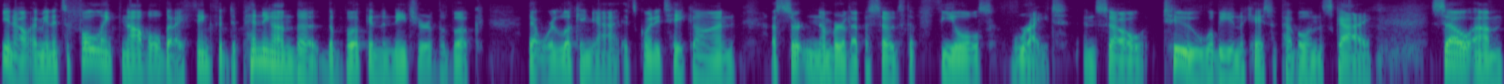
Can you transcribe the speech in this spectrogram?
You know, I mean, it's a full length novel, but I think that depending on the the book and the nature of the book that we're looking at, it's going to take on a certain number of episodes that feels right. And so two will be in the case of Pebble in the Sky. So um,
